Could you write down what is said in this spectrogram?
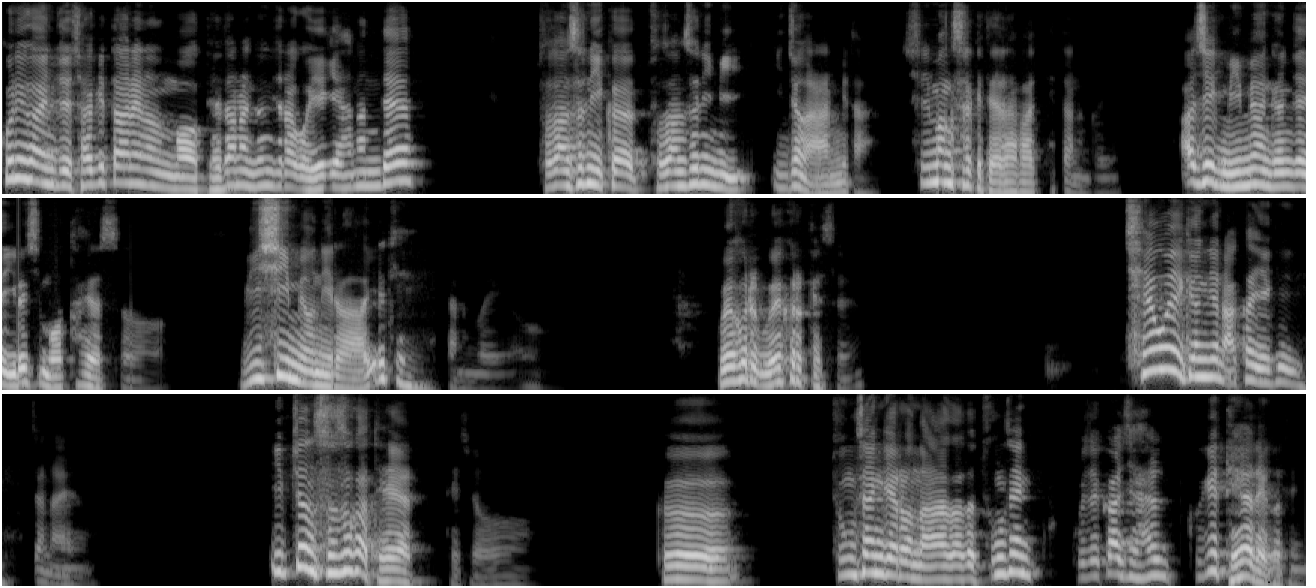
그러니까 이제 자기 딴에는 뭐 대단한 경제라고 얘기하는데 조단스니까 조단 스님이 인정 안 합니다. 실망스럽게 대답했다는 거예요. 아직 미묘한 경제는 이르지 못하였어. 위시면이라 이렇게 했다는 거예요. 왜 그렇 왜 그렇게 했어요? 최후의 경제는 아까 얘기했잖아요. 입전 스수가 돼야 되죠. 그 중생계로 나아가서 중생 구제까지 할 그게 돼야 되거든요.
